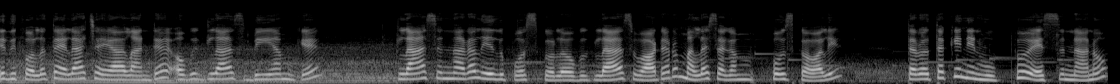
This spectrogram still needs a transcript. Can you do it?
ఇది కొలత ఎలా చేయాలంటే ఒక గ్లాస్ బియ్యంకి గ్లాస్ ఉన్నారా నీళ్ళు పోసుకోవాలి. ఒక గ్లాస్ వాటర్ మళ్ళీ సగం పోసుకోవాలి. తర్వాతకి నేను ఉప్పు వేస్తున్నాను.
